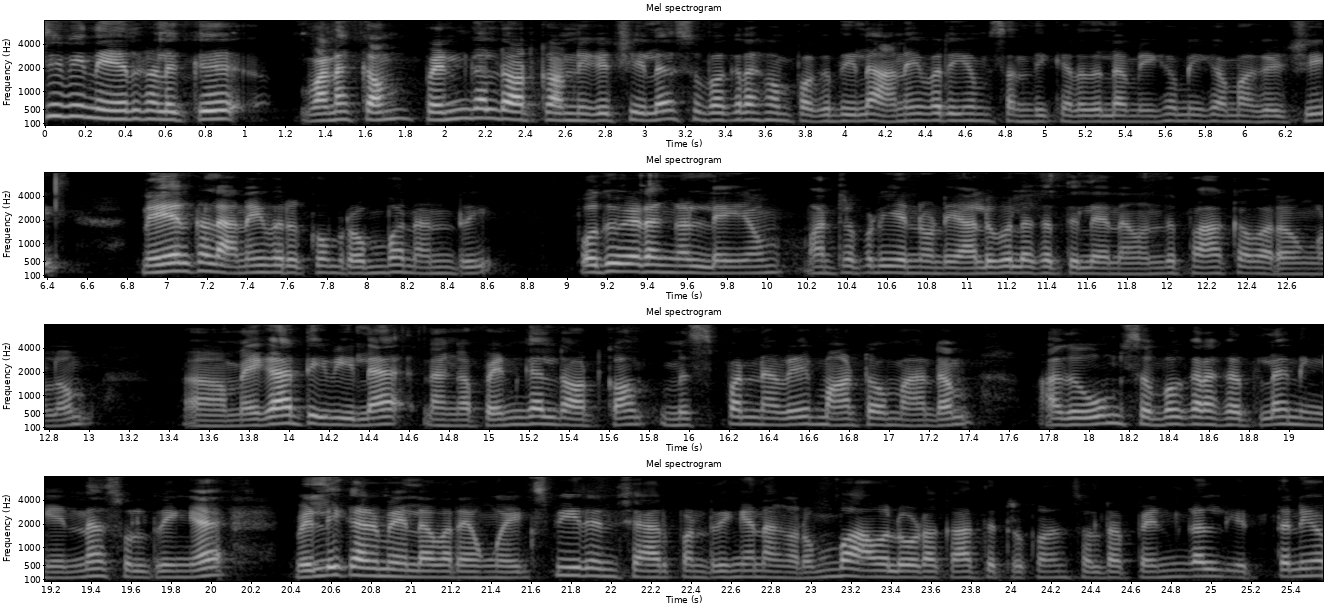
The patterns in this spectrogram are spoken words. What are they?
டிவி நேயர்களுக்கு வணக்கம். பெண்கள் டாட் காம் நிகழ்ச்சியில் சுபகிரகம் பகுதியில் அனைவரையும் சந்திக்கிறதுல மிக மிக மகிழ்ச்சி. நேயர்கள் அனைவருக்கும் ரொம்ப நன்றி. பொது இடங்கள்லேயும் மற்றபடி என்னுடைய அலுவலகத்தில் என்னை வந்து பார்க்க வரவங்களும் மெகா டிவியில் நாங்கள் பெண்கள் டாட் காம் மிஸ் பண்ணவே மாட்டோம் மேடம் அதுவும் சிவகிரகத்தில் நீங்கள் என்ன சொல்கிறீங்க வெள்ளிக்கிழமையில் வர உங்கள் எக்ஸ்பீரியன்ஸ் ஷேர் பண்ணுறீங்க நாங்கள் ரொம்ப அவளோட காத்துட்ருக்கோம்னு சொல்கிற பெண்கள் எத்தனையோ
